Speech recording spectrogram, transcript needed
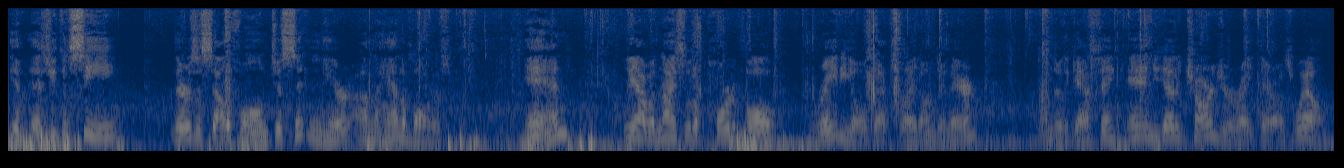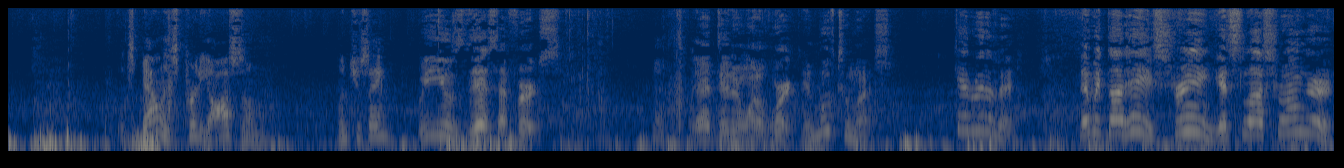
if, as you can see, there's a cell phone just sitting here on the handlebars, and we have a nice little portable radio that's right under there, under the gas tank, and you got a charger right there as well. It's balanced pretty awesome, wouldn't you say? We used this at first. Yeah. That didn't want to work. It moved too much. Get rid of it. Then we thought, hey, string, it's a lot stronger.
